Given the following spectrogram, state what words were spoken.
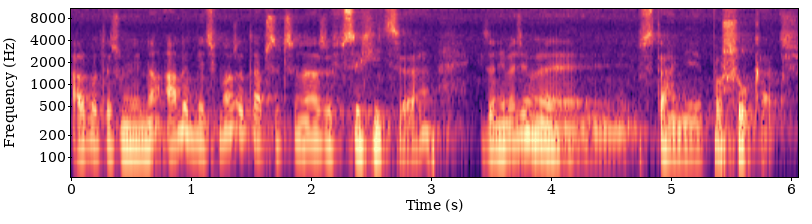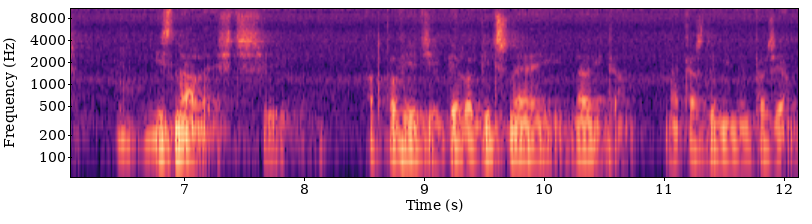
albo też mówię, no ale być może ta przyczyna leży w psychice i to nie będziemy w stanie poszukać i znaleźć odpowiedzi biologiczne, i- no i tam na każdym innym poziomie.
